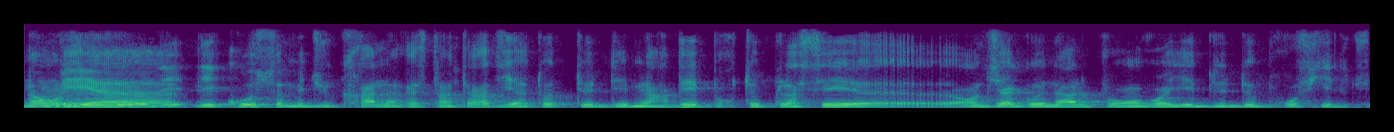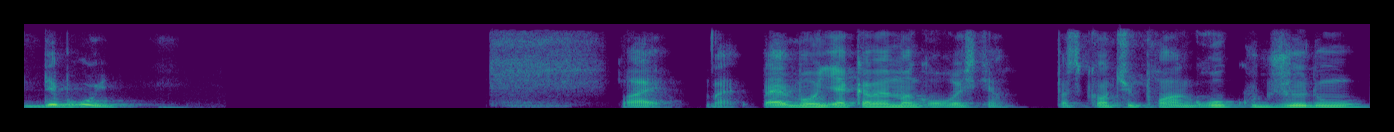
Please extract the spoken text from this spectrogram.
Non, euh, les, coups au sommet du crâne restent interdits. À toi de te démerder pour te placer euh, en diagonale pour envoyer de, de profil. Tu te débrouilles. Ouais, ouais. Bah, bon, il y a quand même un gros risque. Hein. Parce que quand tu prends un gros coup de genou,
